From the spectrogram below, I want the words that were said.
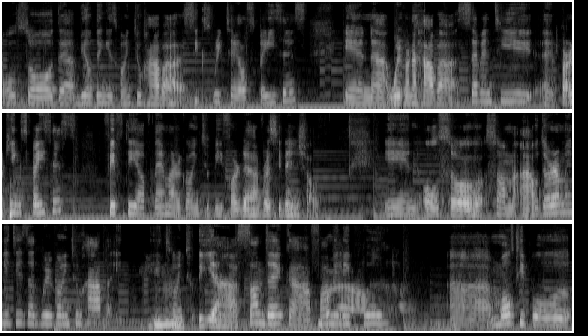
also, the building is going to have uh, six retail spaces, and uh, we're going to have uh, 70 uh, parking spaces. 50 of them are going to be for the residential. And also some outdoor amenities that we're going to have. It, mm-hmm. It's going to be a sun deck, a family wow. pool, uh, multiple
